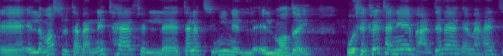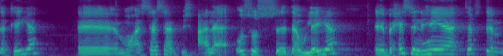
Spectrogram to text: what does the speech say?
آه، اللي مصر تبنتها في الثلاث سنين ال- الماضية. وفكرتها إن يبقى عندنا جامعات ذكية آه، مؤسسة على أسس دولية آه، بحيث إن هي تخدم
